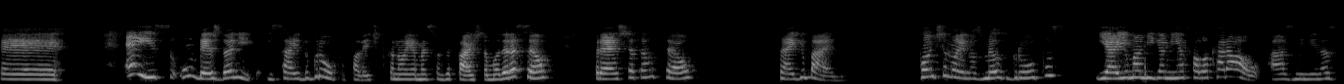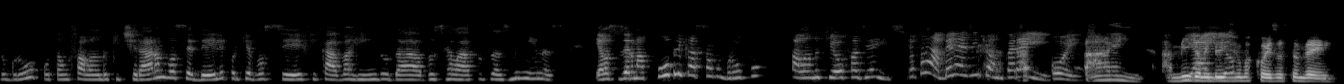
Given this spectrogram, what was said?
é, é isso, um beijo da Anitta. E saí do grupo. Falei, tipo, que eu não ia mais fazer parte da moderação. Preste atenção, segue o baile. Continuei nos meus grupos. E aí uma amiga minha falou, Carol, as meninas do grupo estão falando que tiraram você dele porque você ficava rindo da, dos relatos das meninas. E elas fizeram uma publicação no grupo falando que eu fazia isso. Eu falei, ah, beleza, então, peraí. Oi. Ai, amiga, lembrei eu... de uma coisa também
